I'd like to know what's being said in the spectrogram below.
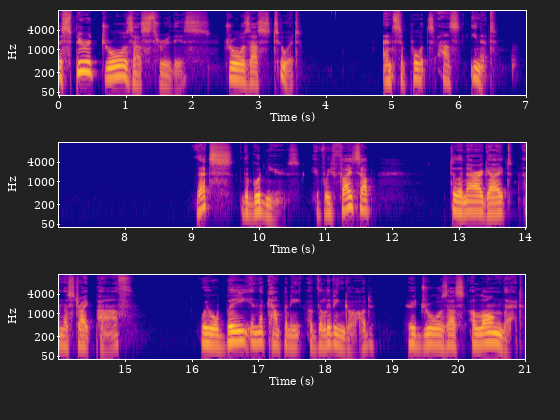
The Spirit draws us through this, draws us to it, and supports us in it. That's the good news. If we face up to the narrow gate and the straight path, we will be in the company of the living God who draws us along that.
